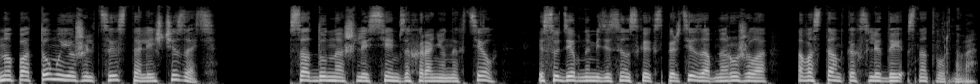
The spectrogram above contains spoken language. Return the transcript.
Но потом ее жильцы стали исчезать. В саду нашли семь захороненных тел, и судебно-медицинская экспертиза обнаружила в останках следы снотворного.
